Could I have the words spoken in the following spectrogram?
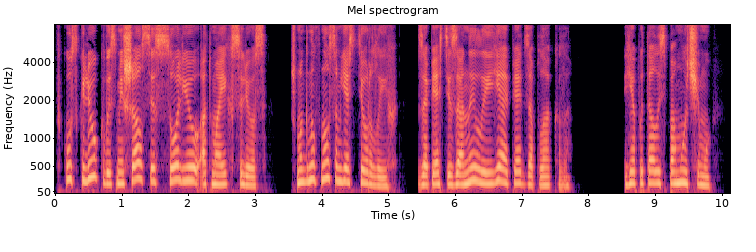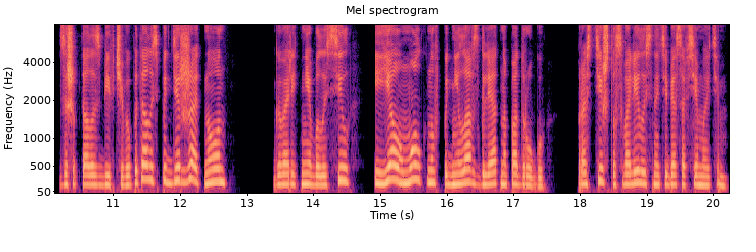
Вкус клюквы смешался с солью от моих слез. Шмыгнув носом, я стерла их. Запястье заныло, и я опять заплакала. Я пыталась помочь ему, зашептала сбивчиво, пыталась поддержать, но он... Говорить не было сил, и я, умолкнув, подняла взгляд на подругу. «Прости, что свалилась на тебя со всем этим».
